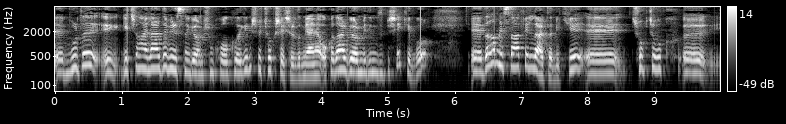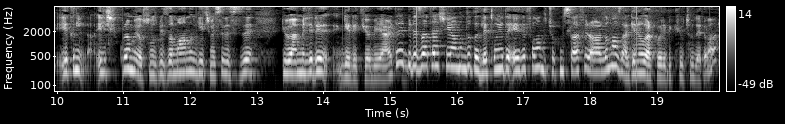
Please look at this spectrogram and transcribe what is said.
E, burada e, geçen aylarda birisini görmüşüm kol kola girmiş ve çok şaşırdım. Yani o kadar görmediğimiz bir şey ki bu. E, daha mesafeliler tabii ki. E, çok çabuk e, yakın ilişki kuramıyorsunuz. Bir zamanın geçmesi ve sizi güvenmeleri gerekiyor bir yerde. Bir de zaten şey anlamda da Letonya'da evde falan da çok misafir ağırlamazlar. Genel olarak böyle bir kültürleri var.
